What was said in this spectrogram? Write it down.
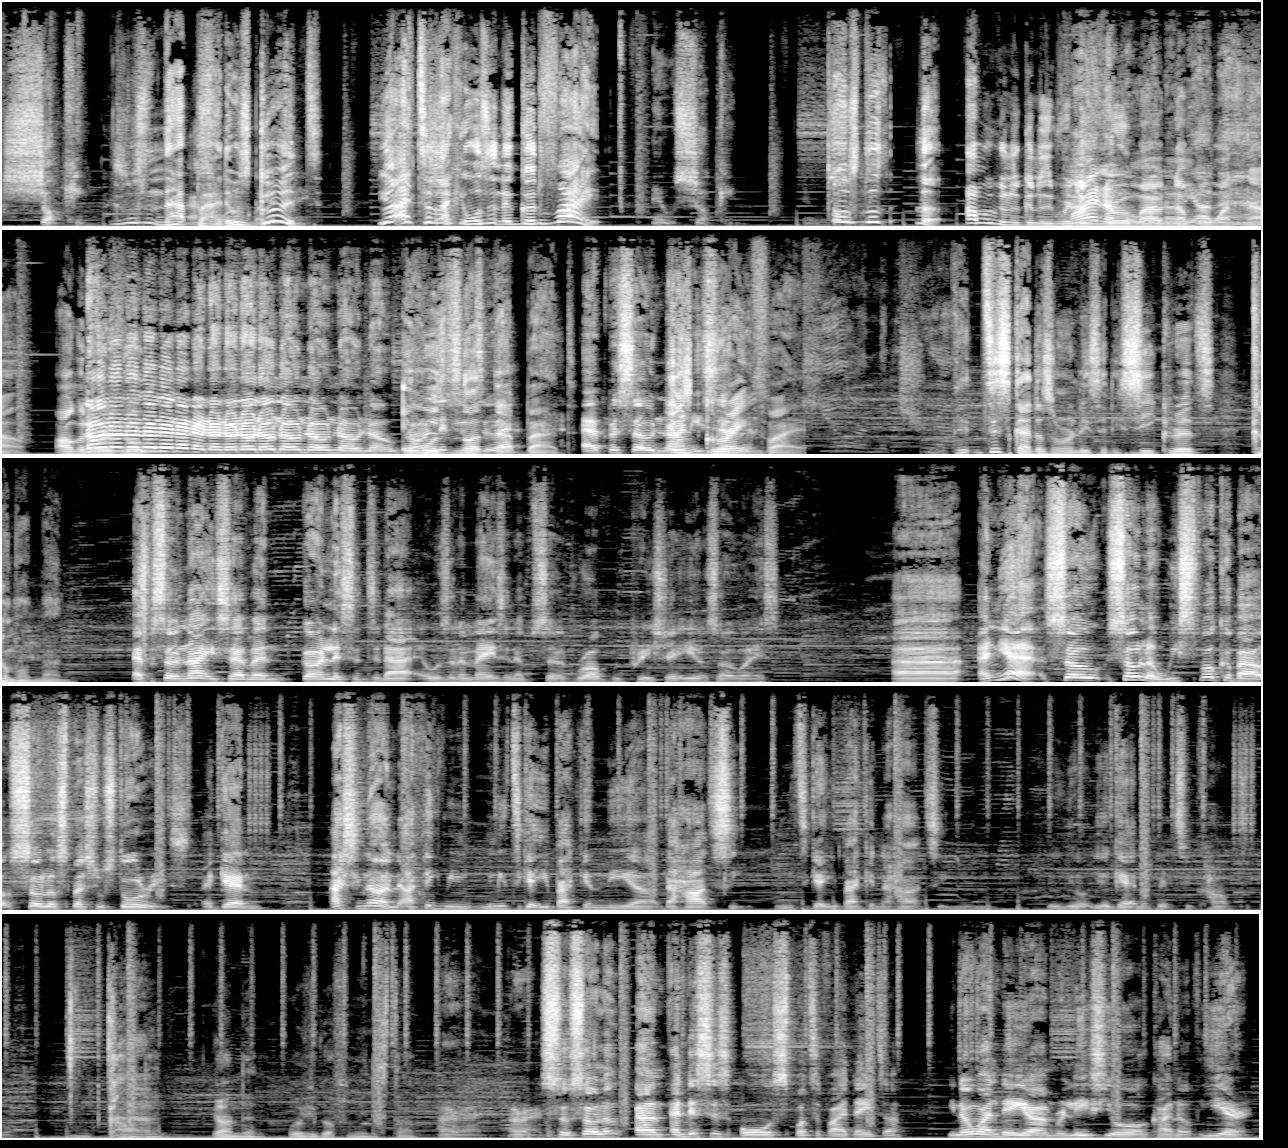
Shocking. This wasn't that That's bad. It was good. say. You're acting like it wasn't a good fight. It was shocking. It was I was look, I'm gonna gonna My reveal number my one, on number one hand- now. I'm gonna No, no, no, no, no, no, no, no, no, no, no, no, no, no. It was not that it. bad. Episode 97. It was great fight. This guy doesn't release any secrets. Come on, man. Episode 97. Go and listen to that. It was an amazing episode. Rob, we appreciate you as always. Uh, and yeah, so Solo, we spoke about Solo special stories. Again, actually, no, I think we, we need to get you back in the uh, the hard seat. We need to get you back in the hard seat. You, you, you're, you're getting a bit too comfortable. Um, on. Go on then. What have you got for me this time? All right, all right. So solo, um, and this is all Spotify data. You know when they um release your kind of year,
